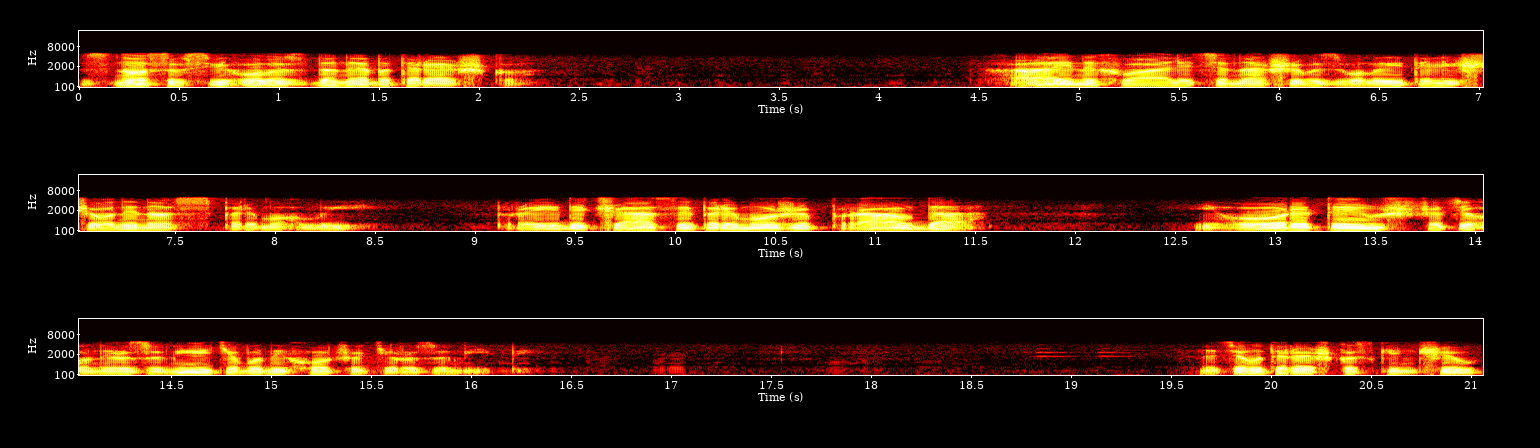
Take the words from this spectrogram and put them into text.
зносив свій голос до неба Терешко. Хай не хваляться наші визволителі, що вони нас перемогли. Прийде час і переможе правда. І горе тим, що цього не розуміють або не хочуть розуміти. На цьому Терешко скінчив.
